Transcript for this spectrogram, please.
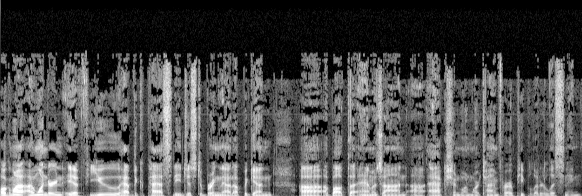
Ogimaa, I'm wondering if you have the capacity just to bring that up again uh, about the Amazon uh, action one more time for our people that are listening.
